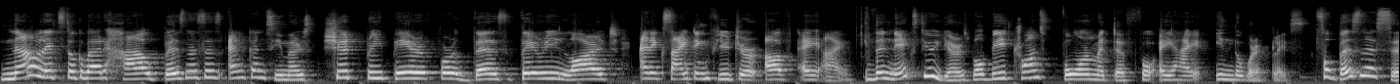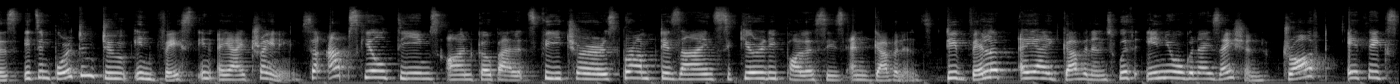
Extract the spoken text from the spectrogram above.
now let's talk about how businesses and consumers should prepare for this very large and exciting future of AI. The next few years will be transformative for AI in the workplace. For businesses, it's important to invest in AI training. So upskill teams on Copilot's features, prompt design, security policies, and governance. Develop AI governance within your organization. Draft ethics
